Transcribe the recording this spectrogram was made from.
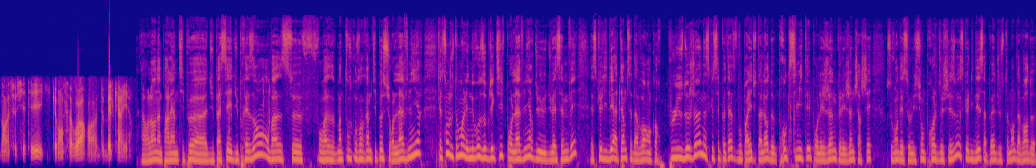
dans la société et qui commencent à avoir de belles carrières. Alors là, on a parlé un petit peu du passé et du présent. On va maintenant se concentrer un petit peu sur l'avenir. Quels sont justement les nouveaux objectifs pour l'avenir du, SMV Est-ce que l'idée à terme, c'est d'avoir encore plus de jeunes? Est-ce que c'est peut-être, vous parliez tout à l'heure de proximité pour les jeunes, que les jeunes cherchaient souvent des solutions proches de chez eux Est-ce que l'idée, ça peut être justement d'avoir de,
